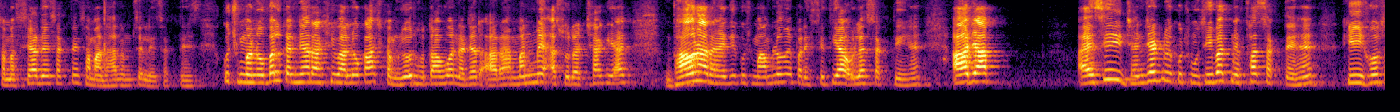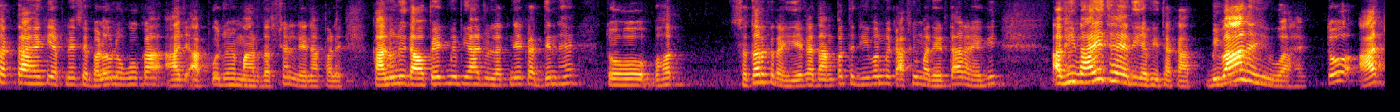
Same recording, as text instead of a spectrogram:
समस्या दे सकते हैं, समाधान हमसे ले सकते हैं। कुछ मनोबल कन्या राशि वालों का आज कमज़ोर होता हुआ नज़र आ रहा है। मन में असुरक्षा की आज भावना रहेगी, कुछ मामलों में परिस्थितियाँ उलझ सकती हैं। आज आप ऐसी झंझट में, कुछ मुसीबत में फंस सकते हैं कि हो सकता है कि अपने से बड़ों लोगों का आज आपको जो है मार्गदर्शन लेना पड़े। कानूनी दावपेज में भी आज उलझने का दिन है तो बहुत सतर्क रहिएगा। दाम्पत्य जीवन में काफ़ी मधेरता रहेगी। अविवाहित है यदि अभी तक आप, विवाह नहीं हुआ है तो आज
